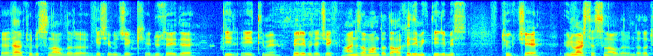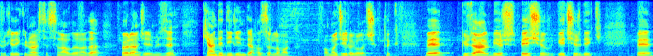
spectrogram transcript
e, her türlü sınavları geçebilecek düzeyde dil eğitimi verebilecek. Aynı zamanda da akademik dilimiz Türkçe, üniversite sınavlarında da, Türkiye'deki üniversite sınavlarına da öğrencilerimizi kendi dilinde hazırlamak amacıyla yola çıktık. Ve güzel bir 5 yıl geçirdik ve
